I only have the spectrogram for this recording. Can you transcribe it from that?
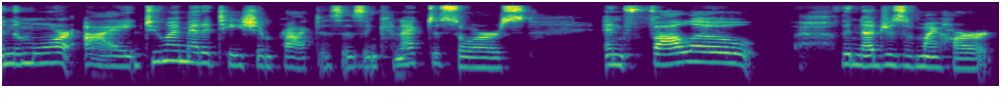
and the more I do my meditation practices and connect to source and follow the nudges of my heart,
